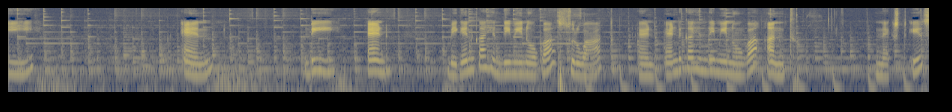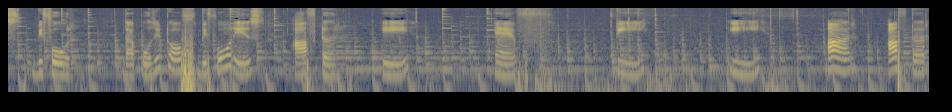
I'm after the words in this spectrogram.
E N D end begin का हिंदी मीन होगा शुरुआत एंड एंड का हिंदी मीन होगा अंत. Next is before the opposite of before is after A F T E R after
